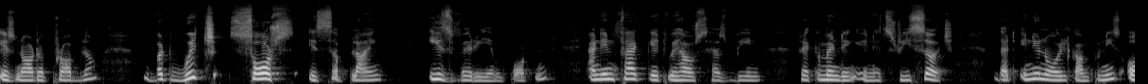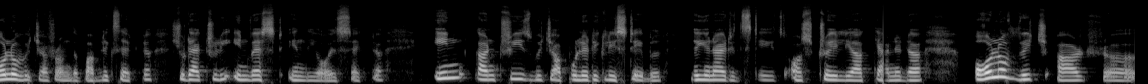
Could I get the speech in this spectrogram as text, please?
is not a problem, but which source is supplying is very important. And in fact, Gateway House has been recommending in its research that Indian oil companies, all of which are from the public sector, should actually invest in the oil sector in countries which are politically stable the United States, Australia, Canada, all of which are uh,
